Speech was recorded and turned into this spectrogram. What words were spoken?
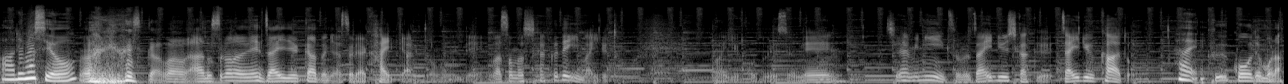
ありますよ。ありますか、まあ、あのそこのね在留カードにはそれは書いてあると思う。んで、まあ、その資格で今いると、まあ、いうことですよね。ちなみにその在留資格在留カードはい。空港でもらっ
